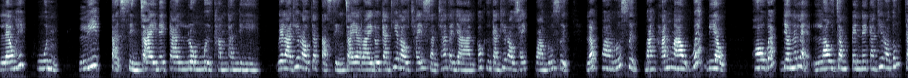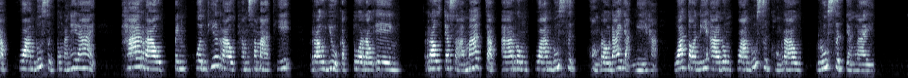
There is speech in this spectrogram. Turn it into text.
แล้วให้คุณรีบ ตัดสินใจในการลงมือทำทันที เวลาที่เราจะตัดสินใจอะไร โดยการที่เราใช้สัญชาตญาณก็คือการที่เราใช้ความรู้สึก แล้วความรู้สึกบางครั้งมาแวบเดียว พอแวบเดียวนั่นแหละ เราจำเป็นในการที่เราต้องจับความรู้สึกตรงนั้นให้ได้ ถ้าเราเป็นคนที่เราทำสมาธิ เราอยู่กับตัวเราเอง เราจะสามารถจับอารมณ์ความรู้สึกของเราได้อย่างดีค่ะ ว่าตอนนี้อารมณ์ความรู้สึกของเรารู้สึกอย่างไร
